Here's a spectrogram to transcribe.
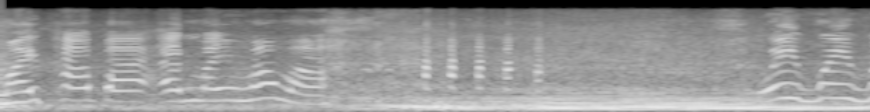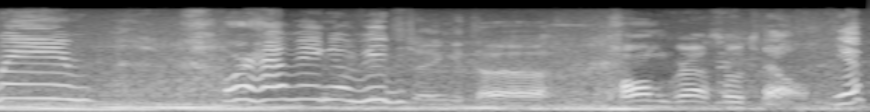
my papa and my mama. wave, wave, wave. We're having a video. Staying at the Palmgrass Hotel. Yep,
